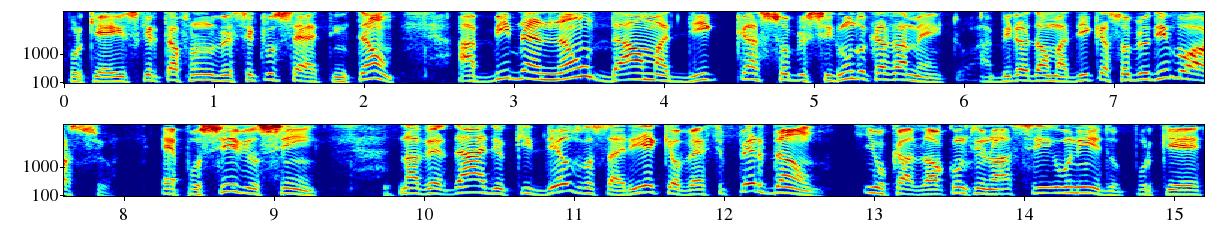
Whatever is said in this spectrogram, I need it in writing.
Porque é isso que ele está falando no versículo 7. Então, a Bíblia não dá uma dica sobre o segundo casamento. A Bíblia dá uma dica sobre o divórcio. É possível? Sim. Na verdade, o que Deus gostaria é que houvesse perdão e o casal continuasse unido, porque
